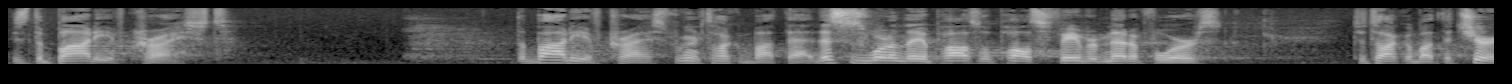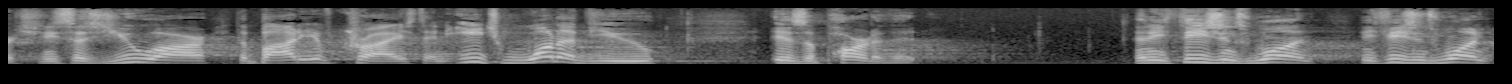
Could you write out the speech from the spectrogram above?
is the body of Christ. The body of Christ. We're going to talk about that. This is one of the Apostle Paul's favorite metaphors to talk about the church. And he says, You are the body of Christ, and each one of you is a part of it. In Ephesians 1, in Ephesians 1,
